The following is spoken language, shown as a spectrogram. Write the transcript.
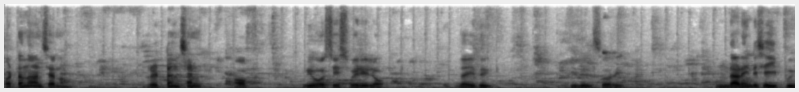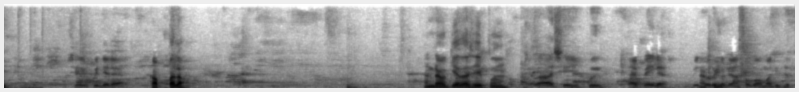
പെട്ടെന്ന് കാണിച്ചു തരണം. Retention of views is very low അതായത് ഇത് സോറി എന്താണ് അതിന്റെ ഷേപ്പ് ഷേപ്പ് ഇല്ലല്ലേ ഓക്കെ ഏതാ ഷേപ്പ് ഏതാ ഷേപ്പ് ഹാപ്പി ആയില്ലേ പിന്നെ Happy. കൊടുക്കട്ടെ ഞാൻ സ്വഭാവം മാറ്റി തരും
